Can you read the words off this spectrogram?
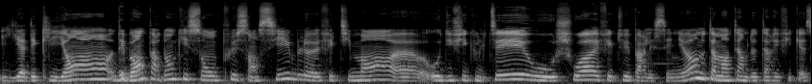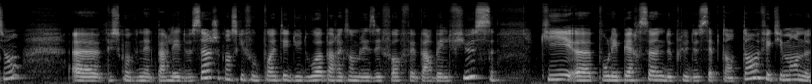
il y a des clients, des banques pardon, qui sont plus sensibles effectivement euh, aux difficultés ou aux choix effectués par les seniors, notamment en termes de tarification. Euh, puisqu'on venait de parler de ça, je pense qu'il faut pointer du doigt par exemple les efforts faits par Belfius, qui euh, pour les personnes de plus de 70 ans effectivement ne,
